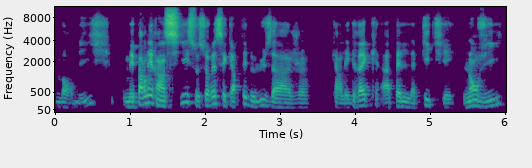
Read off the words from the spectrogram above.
morbi, mais parler ainsi, ce serait s'écarter de l'usage, car les Grecs appellent la pitié, l'envie,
